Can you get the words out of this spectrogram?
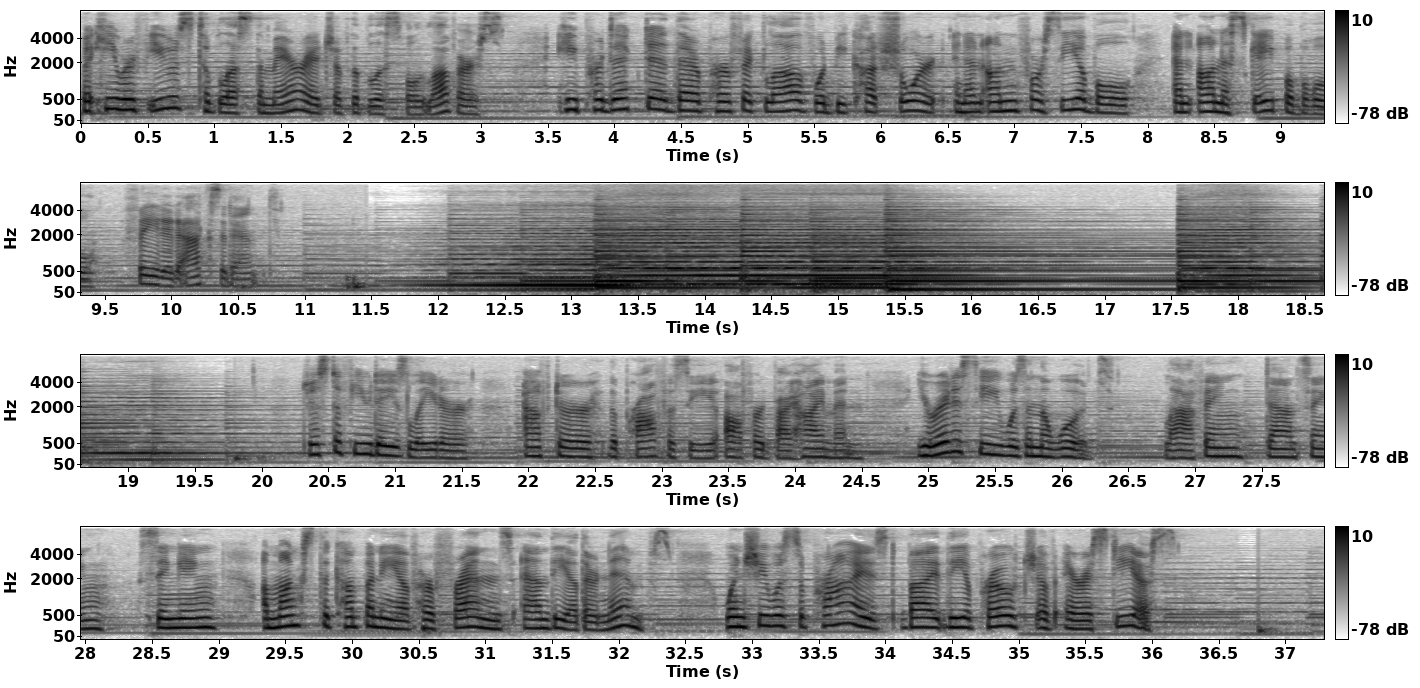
but he refused to bless the marriage of the blissful lovers. He predicted their perfect love would be cut short in an unforeseeable and unescapable fated accident. Just a few days later, after the prophecy offered by Hymen, Eurydice was in the woods, laughing, dancing, singing amongst the company of her friends and the other nymphs, when she was surprised by the approach of Aristeus.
